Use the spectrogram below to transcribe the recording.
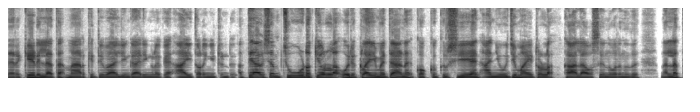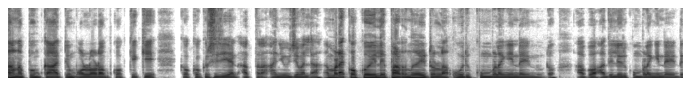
തിരക്കേടില്ലാത്ത മാർക്കറ്റ് വാല്യൂം കാര്യങ്ങളൊക്കെ ആയി തുടങ്ങിയിട്ടുണ്ട്. അത്യാവശ്യം ചൂടൊക്കെയുള്ള ഒരു ക്ലൈമറ്റ് ആണ് കൊക്കോ കൃഷി ചെയ്യാൻ അനുയോജ്യമായിട്ടുള്ള കാലാവസ്ഥ എന്ന് പറയുന്നത്. നല്ല തണുപ്പും കാറ്റും ഉള്ളോടം കൊക്കയ്ക്ക് കൊക്കോ കൃഷി ചെയ്യാൻ അത്ര അനുയോജ്യമല്ല. നമ്മുടെ കൊക്കോയിൽ പടർന്നു കഴിഞ്ഞിട്ടുള്ള ഒരു കുമ്പളങ്ങി ഉണ്ടായിരുന്നു കേട്ടോ. അപ്പോൾ അതിലൊരു കുമ്പളങ്ങി ഉണ്ടായിട്ട്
